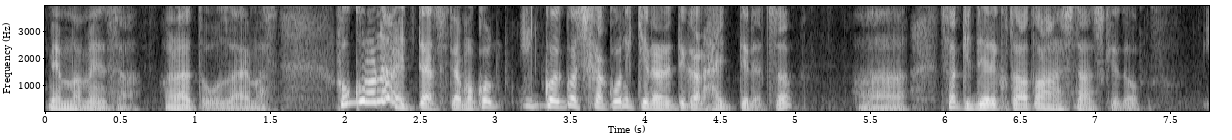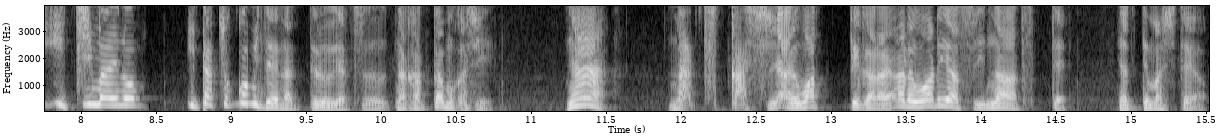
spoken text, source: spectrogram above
メンマメンさんありがとうございます。袋に入ったやつってもう一個一個四角に切られてから入ってるやつ？あさっきディレクターと話したんですけど1枚の板チョコみたいになってるやつなかった昔。なあ懐かしい。あれ割ってからあれ割りやすいなっつってやってましたよ。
